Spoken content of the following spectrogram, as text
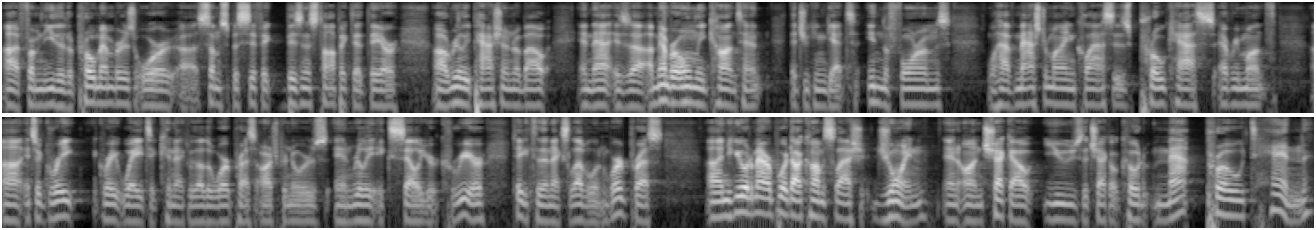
uh, from either the pro members or uh, some specific business topic that they are uh, really passionate about. And that is a member only content that you can get in the forums. We'll have mastermind classes, procasts every month. Uh, it's a great, great way to connect with other WordPress entrepreneurs and really excel your career, take it to the next level in WordPress. Uh, and you can go to mattreport.com slash join. And on checkout, use the checkout code MATTPRO10.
